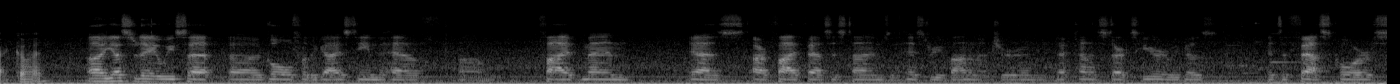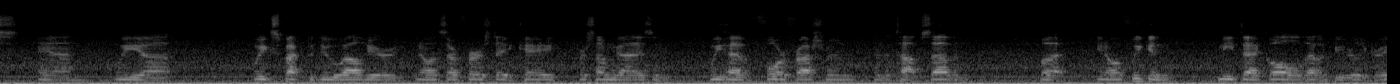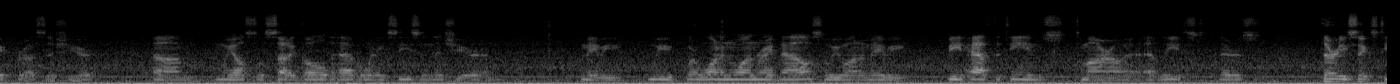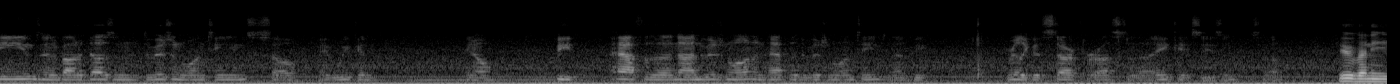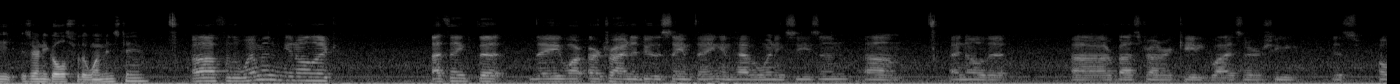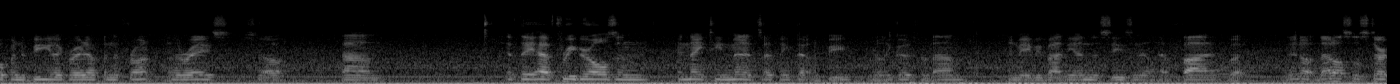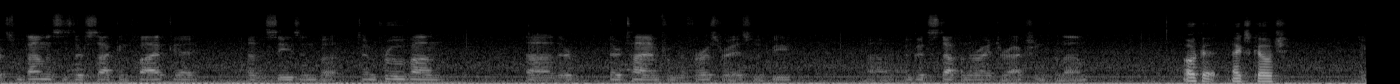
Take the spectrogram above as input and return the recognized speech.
Right, go ahead. Uh, yesterday we set a goal for the guys team to have um, five men as our five fastest times in the history of Bonaventure, and that kind of starts here because it's a fast course, and we uh, we expect to do well here. You know, it's our first 8K for some guys, and we have four freshmen in the top seven. But you know, if we can meet that goal, that would be really great for us this year. Um, and we also set a goal to have a winning season this year, and maybe we we're one and one right now, so we want to maybe beat half the teams tomorrow at, at least. There's 36 teams and about a dozen Division One teams, so maybe we can, you know, beat half of the non-Division One and half of the Division One teams, and that'd be a really good start for us to the 8K season. So. Do you have any? Is there any goals for the women's team? Uh, for the women, you know, like I think that they are trying to do the same thing and have a winning season. Um, I know that uh, our best runner, Katie Weisner, she is hoping to be like right up in the front of the race. So um, if they have three girls in, in 19 minutes, I think that would be really good for them. And maybe by the end of the season, they'll have five. But that also starts with them. This is their second 5K of the season. But to improve on uh, their their time from the first race would be uh, a good step in the right direction for them. Okay, thanks, coach.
